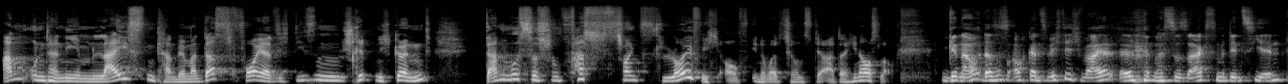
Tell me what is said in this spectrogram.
am Unternehmen leisten kann, wenn man das vorher sich diesen Schritt nicht gönnt, dann muss das schon fast zwangsläufig auf Innovationstheater hinauslaufen. Genau, das ist auch ganz wichtig, weil, äh, was du sagst mit den Zielen,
